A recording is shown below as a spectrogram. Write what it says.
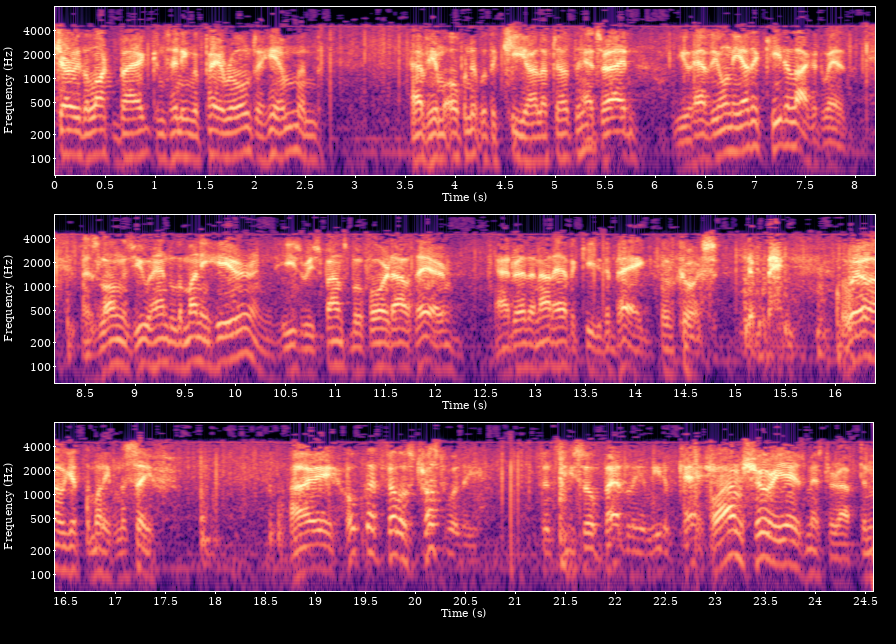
Carry the locked bag containing the payroll to him and have him open it with the key I left out there? That's right. You have the only other key to lock it with. As long as you handle the money here and he's responsible for it out there, I'd rather not have a key to the bag. Of course. Well, I'll get the money from the safe. I hope that fellow's trustworthy, since he's so badly in need of cash. Well, I'm sure he is, Mr. Upton.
